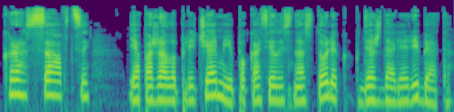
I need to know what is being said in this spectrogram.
«Красавцы!» Я пожала плечами и покосилась на столик, где ждали ребята.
